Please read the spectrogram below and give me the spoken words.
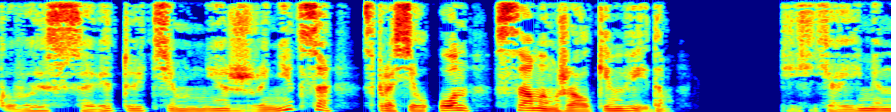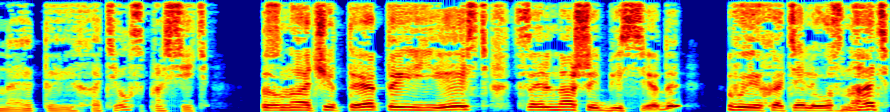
вы советуете мне жениться?» — спросил он самым жалким видом. «Я именно это и хотел спросить». «Значит, это и есть цель нашей беседы? Вы хотели узнать,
